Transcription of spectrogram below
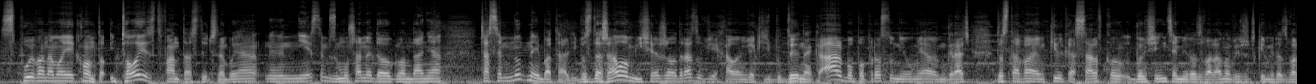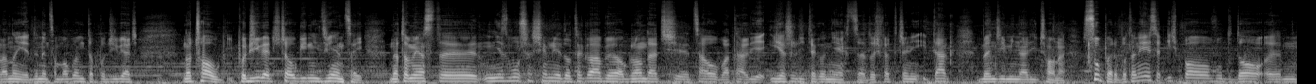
spływa na moje konto. I to jest fantastyczne, bo ja y, nie jestem zmuszany do oglądania czasem nudnej batalii, bo zdarzało mi się, że od razu wjechałem w jakiś budynek albo po prostu nie umiałem grać, dostawałem kilka salw, gąsienicę mi rozwalano, wieżyczkę mi rozwalano, jedyne co mogłem to podziwiać, no czołgi, podziwiać czołgi, nic więcej. Natomiast y, nie zmusza się mnie do tego, aby oglądać e, całą batalię jeżeli tego nie chcę, doświadczenie i tak będzie mi naliczone. Super, bo to nie jest jakiś powód do ym,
